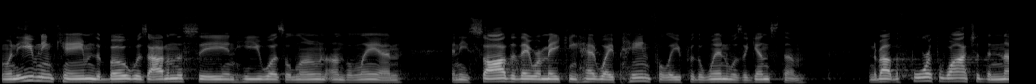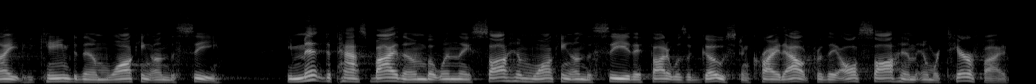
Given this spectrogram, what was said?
When evening came, the boat was out on the sea, and he was alone on the land. And he saw that they were making headway painfully, for the wind was against them. And about the fourth watch of the night, he came to them walking on the sea. He meant to pass by them, but when they saw him walking on the sea, they thought it was a ghost and cried out, for they all saw him and were terrified.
